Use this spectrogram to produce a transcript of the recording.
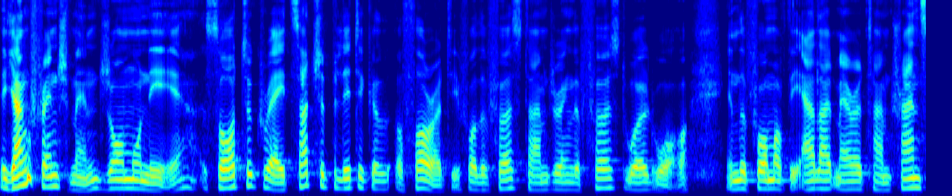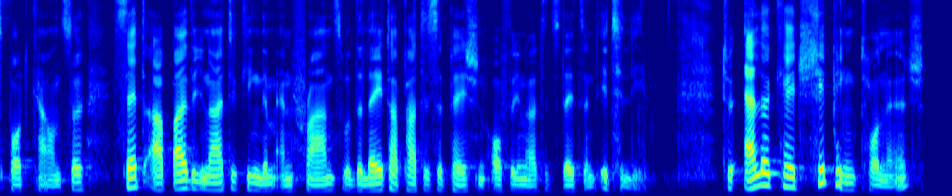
A young Frenchman, Jean Monnet, sought to create such a political authority for the first time during the First World War in the form of the Allied Maritime Transport Council set up by the United Kingdom and France with the later participation of the United States and Italy to allocate shipping tonnage,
